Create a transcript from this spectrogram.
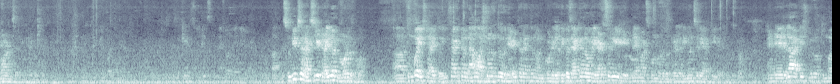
ನೋಡೋಣ sir. Sudeep sir actually trailer ನೋಡಿದ್ರು. ತುಂಬ ಇಷ್ಟ ಆಯಿತು. ಇನ್ಫ್ಯಾಕ್ಟ್ ನಾವು ಅಷ್ಟೊಂದು ಹೇಳ್ತಾರೆ ಅಂತ ಅನ್ಕೊಂಡಿಲ್ಲ. ಬಿಕಾಸ್ ಯಾಕಂದ್ರೆ ಅವ್ರು ಎರಡು ಸರಿ ಪ್ಲೇ ಮಾಡಿಸ್ಕೊಂಡು ನೋಡಿದ್ರು ಟ್ರೈಲರ್ ಇನ್ನೊಂದ್ಸರಿ ಹಾಕಿ. ಅಂದ್ಬಿಟ್ಟು ಅಂಡ್ ಎಲ್ಲ ಆರ್ಟಿಸ್ಟ್ಗಳು ತುಂಬಾ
